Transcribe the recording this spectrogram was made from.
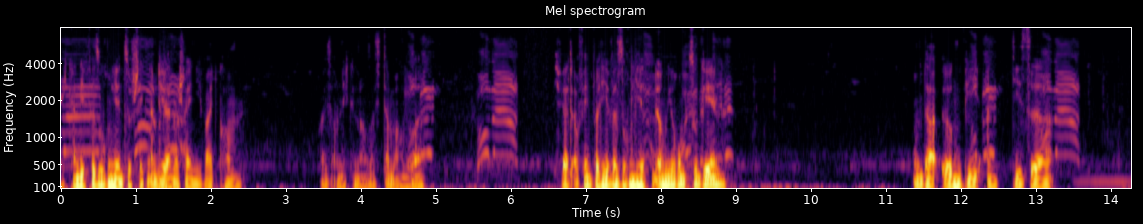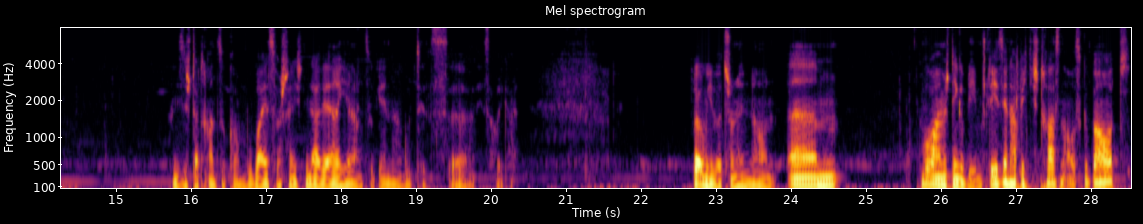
Ich kann die versuchen hier hinzuschicken, aber die werden wahrscheinlich nicht weit kommen. Weiß auch nicht genau, was ich da machen soll. Ich werde auf jeden Fall hier versuchen, hier irgendwie rumzugehen. Um da irgendwie an diese an diese Stadt ranzukommen. Wobei es wahrscheinlich schneller wäre, hier lang zu gehen. Na gut, jetzt äh, ist auch egal. Irgendwie wird es schon hinhauen. Ähm, wo waren wir stehen geblieben? Schlesien habe ich die Straßen ausgebaut.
